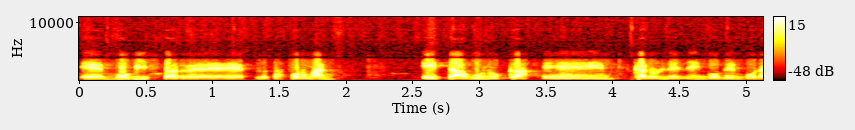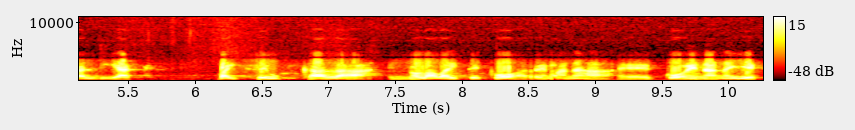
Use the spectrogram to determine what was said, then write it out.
eh, Movistar eh, plataforman, eta, bueno, ka, eh, karo, lehenengo denboraldiak, bai zeukala nola baiteko harremana eh, koen anaiek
